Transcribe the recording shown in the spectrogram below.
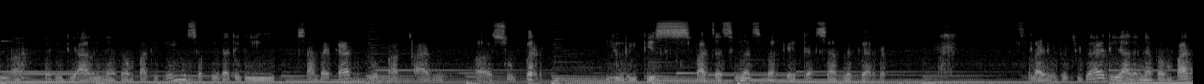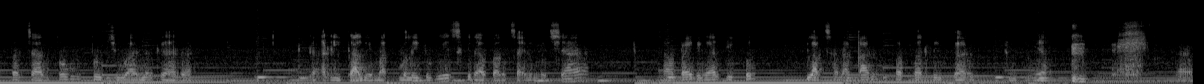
Nah, jadi di alinea keempat ini seperti tadi disampaikan merupakan uh, sumber yuridis Pancasila sebagai dasar negara. Selain itu juga di alinea keempat tercantum tujuan negara dari kalimat melindungi segenap bangsa Indonesia sampai dengan ikut melaksanakan ketertiban dunia. Nah,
